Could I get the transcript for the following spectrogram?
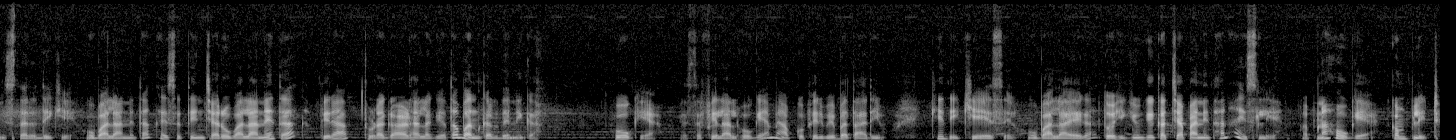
इस तरह देखिए, उबाल आने तक, ऐसे तीन चार उबाल आने तक, फिर आप थोड़ा गाढ़ा लगे तो बंद कर देने का। हो गया वैसे फ़िलहाल हो गया, मैं आपको फिर भी बता रही हूँ कि देखिए ऐसे उबाल आएगा तो ही क्योंकि कच्चा पानी था ना इसलिए, अपना हो गया कंप्लीट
